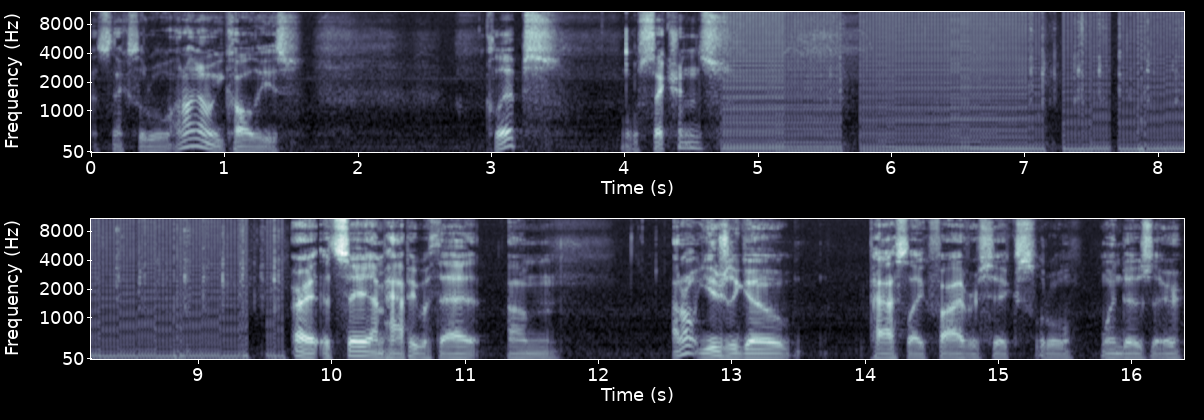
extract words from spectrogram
its next little I don't know what you call these clips little sections. Alright, let's say I'm happy with that. Um, I don't usually go past like five or six little windows there,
